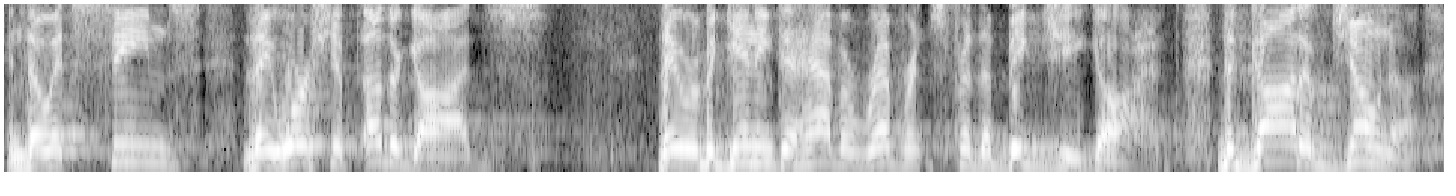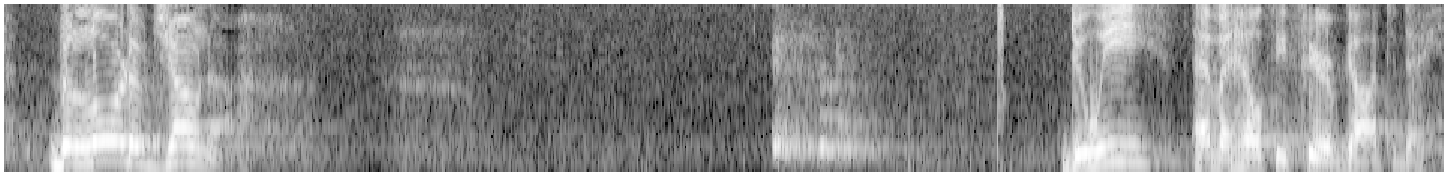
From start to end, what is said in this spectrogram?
And though it seems they worshiped other gods, they were beginning to have a reverence for the big G God, the God of Jonah, the Lord of Jonah. Do we have a healthy fear of God today?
